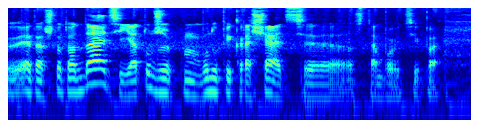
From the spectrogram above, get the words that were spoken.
это что-то дать, я тут же буду прекращать э, с тобой, типа, Э,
